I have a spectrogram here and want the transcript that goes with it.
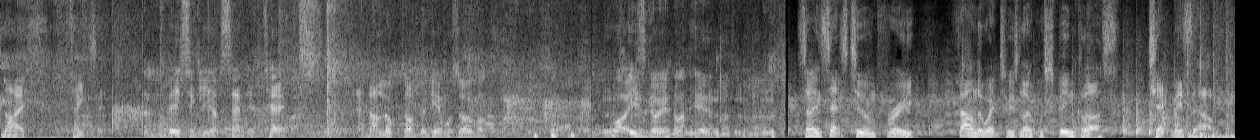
Nice. Takes it. And Basically, I sent a text and I looked up, the game was over. what is going on here? So in sets two and three, Founder went to his local spin class. Check this out.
